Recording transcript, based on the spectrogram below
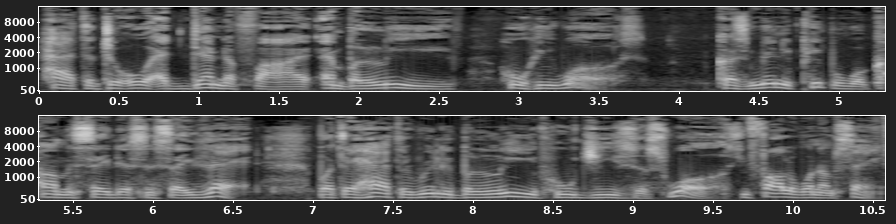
had to, to identify and believe who he was. Because many people will come and say this and say that. But they had to really believe who Jesus was. You follow what I'm saying?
